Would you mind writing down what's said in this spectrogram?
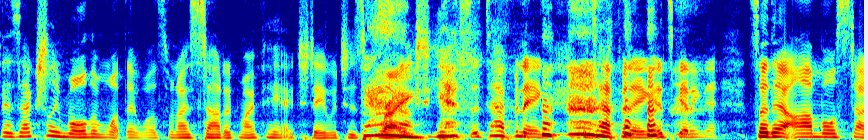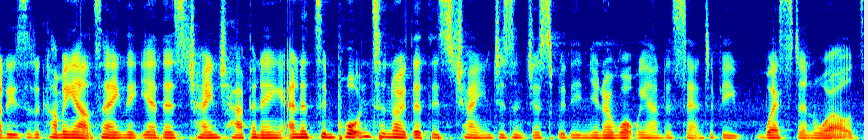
There's actually more than what there was when I started my PhD, which is Damn. great. Yes, it's happening. It's happening. It's getting there. So there are more studies that are coming out saying that yeah, there's change happening, and it's important to note that this change isn't just within you know what we understand to be Western worlds.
